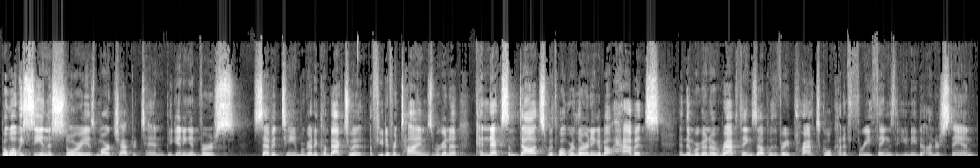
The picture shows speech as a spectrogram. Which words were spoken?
But what we see in this story is Mark chapter 10, beginning in verse 17. We're going to come back to it a few different times. We're going to connect some dots with what we're learning about habits and then we're going to wrap things up with a very practical kind of three things that you need to understand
